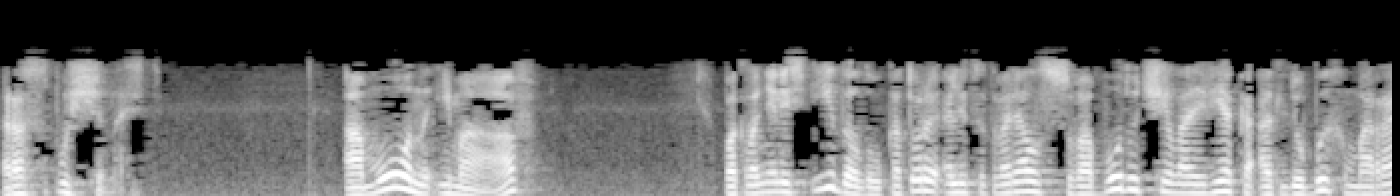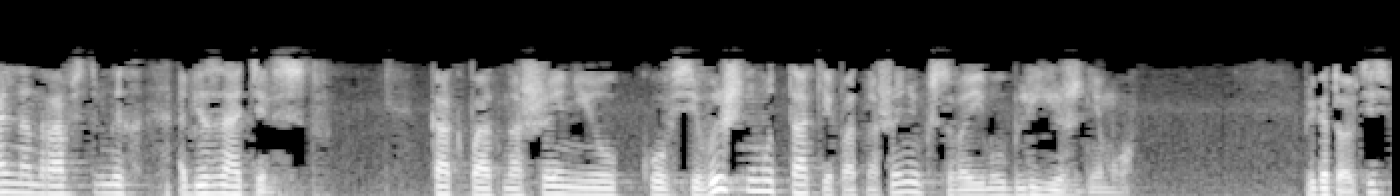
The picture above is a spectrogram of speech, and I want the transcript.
распущенность. Амон и Маав поклонялись идолу, который олицетворял свободу человека от любых морально-нравственных обязательств, как по отношению ко Всевышнему, так и по отношению к своему ближнему. Приготовьтесь.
